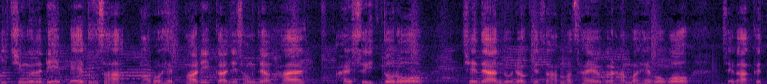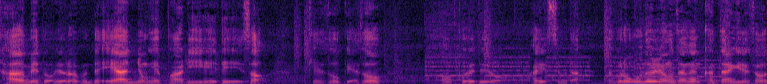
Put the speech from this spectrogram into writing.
이 친구들이 메두사 바로 해파리까지 성장할 할수 있도록 최대한 노력해서 한번 사육을 한번 해보고 제가 그 다음에도 여러분들 애완용 해파리에 대해서 계속 계속 어, 보여드리도록 하겠습니다. 자 그럼 오늘 영상은 간단하게 해서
